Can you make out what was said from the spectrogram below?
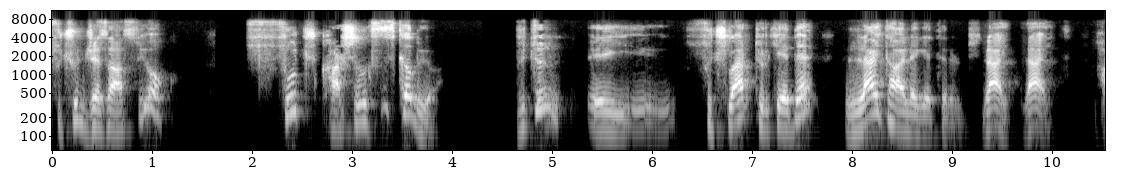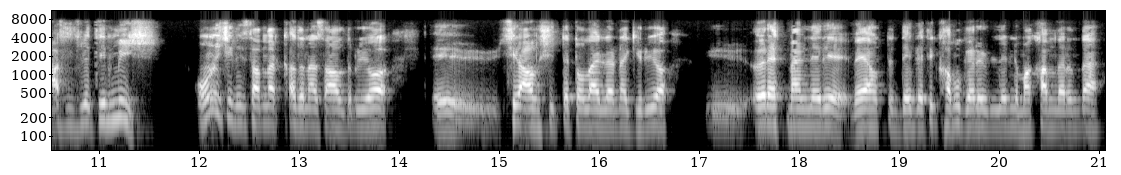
Suçun cezası yok. Suç karşılıksız kalıyor. Bütün e, suçlar Türkiye'de light hale getirilmiş. Light, light. Hafifletilmiş. Onun için insanlar kadına saldırıyor, e, silahlı şiddet olaylarına giriyor. E, öğretmenleri veyahut da devletin kamu görevlilerini makamlarında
